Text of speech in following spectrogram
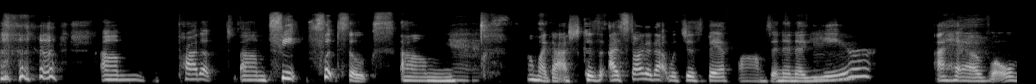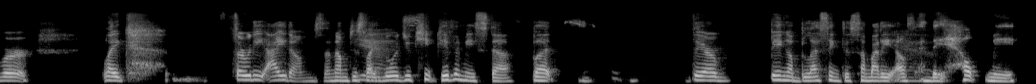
um, product um, feet foot soaks. Um, yes. Oh my gosh! Because I started out with just bath bombs, and in a mm-hmm. year, I have over like 30 items and i'm just yes. like lord you keep giving me stuff but they're being a blessing to somebody else yeah. and they help me.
